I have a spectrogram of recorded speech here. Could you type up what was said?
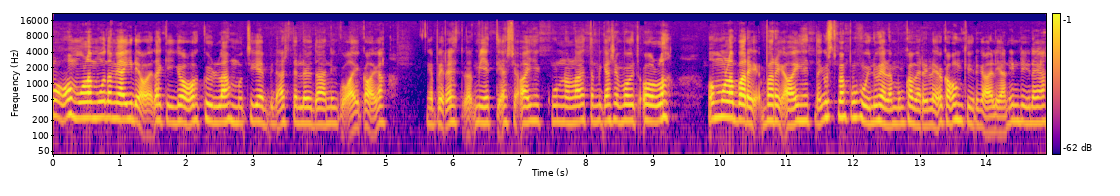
on mulla muutamia ideoitakin, joo, kyllä, mutta siihen pitää sitten löytää niin kuin aikaa ja, ja perehtyä, miettiä se aihe kunnolla, että mikä se voisi olla. On mulla pari, pari aihetta. Just mä puhuin yhdelle mun kaverille, joka on kirjailija, niin siinä ja,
